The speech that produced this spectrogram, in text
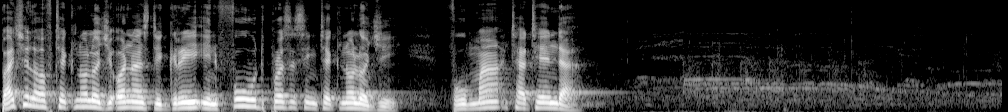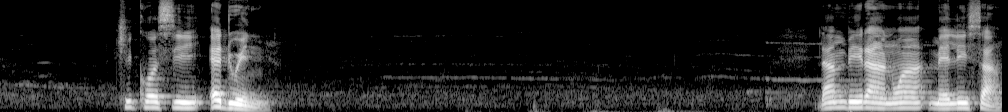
Bachelor of Technology Honors Degree in Food Processing Technology, Vuma Tatenda. Chikosi Edwin. Dambiranwa Melissa.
